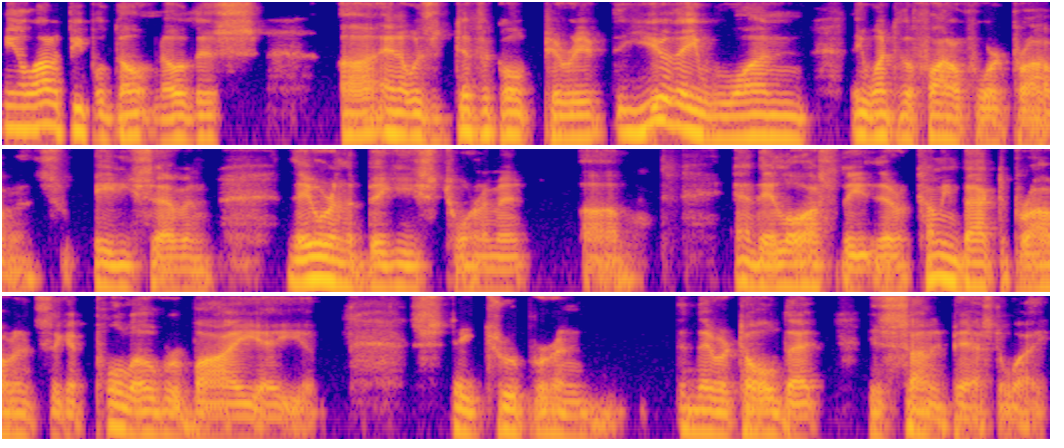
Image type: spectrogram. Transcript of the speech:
mean, a lot of people don't know this uh, and it was a difficult period. The year they won, they went to the Final Four at Providence, 87. They were in the Big East tournament. Um, and they lost. They they're coming back to Providence. They get pulled over by a state trooper, and then they were told that his son had passed away,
